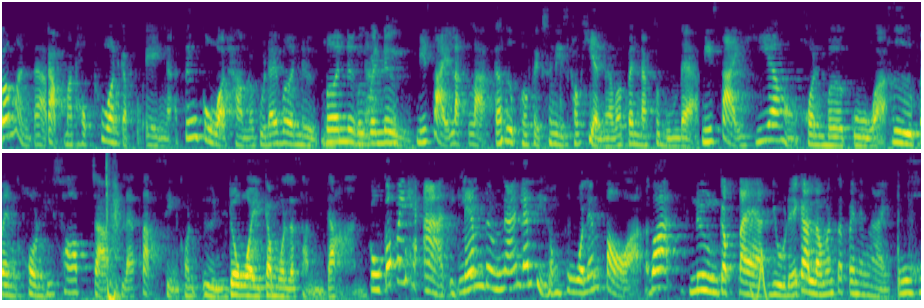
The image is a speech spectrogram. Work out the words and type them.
ก็เหมือนแบบกลับมาทบทวนกับตัวเองอะซึ่งกูอะทำแล้วกูได้เบอร์หนึ่งเบอร์หนึ่งมึงอะเป็นหนึ่งนิสัยหลักๆ ก็คือ perfectionist เขาเขียนนะว่าเป็นนักสมบูรณ์แบบ นิสัยเฮี้ยของคนเบอร์กูอะคือเป็นคนที่ชอบจับและตัดสินคนอื่น โดยกำมลสันดาน กูก็ไปอ่านอีกเล่มหนึ่งนะเล่มสีชมพูเล่มต่ออะว่า 1 กับ 8 อยู่ด้วยกันแล้วมันจะเป็นยังไง โอ้โห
